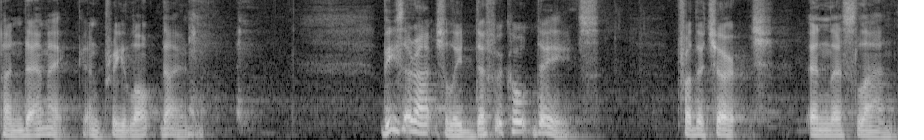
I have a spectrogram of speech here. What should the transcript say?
pandemic and pre lockdown. These are actually difficult days for the church in this land.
